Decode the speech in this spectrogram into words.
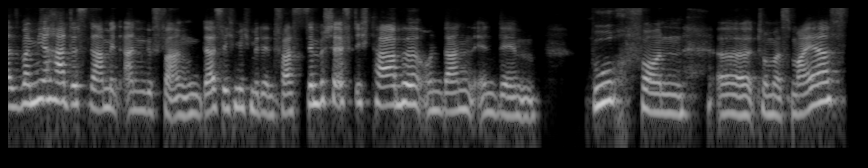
also bei mir hat es damit angefangen, dass ich mich mit den Faszien beschäftigt habe und dann in dem Buch von äh, Thomas Myers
